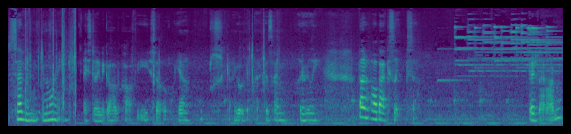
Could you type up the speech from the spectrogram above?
seven in the morning. I still need to go have coffee, so yeah, I'm just gonna go get that because I'm literally about to fall back asleep, so. There's that alarm.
